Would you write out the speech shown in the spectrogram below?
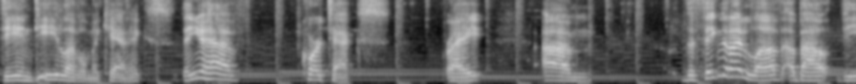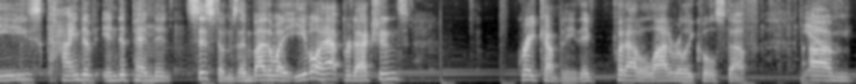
D&D level mechanics, then you have Cortex, right? Um the thing that I love about these kind of independent systems, and by the way, Evil Hat Productions, great company. They put out a lot of really cool stuff. Yeah. Um,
